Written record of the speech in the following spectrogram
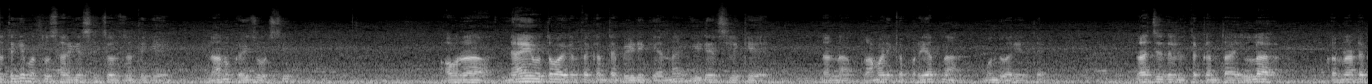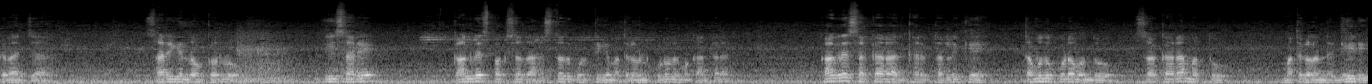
ಜೊತೆಗೆ ಮತ್ತು ಸಾರಿಗೆ ಸಚಿವರ ಜೊತೆಗೆ ನಾನು ಕೈ ಜೋಡಿಸಿ ಅವರ ನ್ಯಾಯಯುತವಾಗಿರ್ತಕ್ಕಂಥ ಬೇಡಿಕೆಯನ್ನು ಈಡೇರಿಸಲಿಕ್ಕೆ ನನ್ನ ಪ್ರಾಮಾಣಿಕ ಪ್ರಯತ್ನ ಮುಂದುವರಿಯುತ್ತೆ. ರಾಜ್ಯದಲ್ಲಿರ್ತಕ್ಕಂಥ ಎಲ್ಲ ಕರ್ನಾಟಕ ರಾಜ್ಯ ಸಾರಿಗೆ ನೌಕರರು ಈ ಸಾರಿ ಕಾಂಗ್ರೆಸ್ ಪಕ್ಷದ ಹಸ್ತದ ಗುರುತಿಗೆ ಮತಗಳನ್ನು ಕೊಡೋದ್ರ ಮುಖಾಂತರ ಕಾಂಗ್ರೆಸ್ ಸರ್ಕಾರ ಅಧಿಕಾರಕ್ಕೆ ತರಲಿಕ್ಕೆ ತಮ್ಮದು ಕೂಡ ಒಂದು ಸಹಕಾರ ಮತ್ತು ಮತಗಳನ್ನು ನೀಡಿ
